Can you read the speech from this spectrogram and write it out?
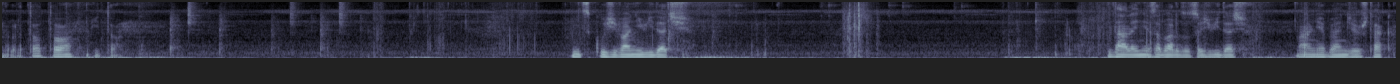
Dobra, to, to i to. Nic kuziwa nie widać. Dalej nie za bardzo coś widać. No, Ale nie będzie już tak.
